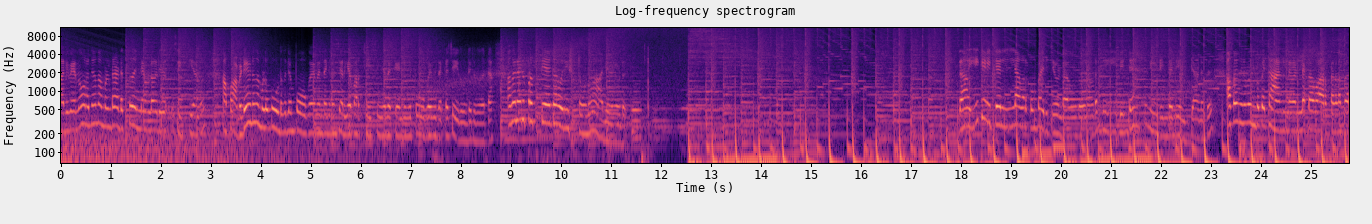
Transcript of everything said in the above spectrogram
ആലുവ എന്ന് പറഞ്ഞാൽ നമ്മളുടെ അടുത്ത് തന്നെയുള്ള ഒരു സിറ്റിയാണ് അപ്പോൾ അവിടെയാണ് നമ്മൾ കൂടുതലും പോകുകയും എന്തെങ്കിലും ചെറിയ പർച്ചേസിങ് ഇതൊക്കെ ഉണ്ടെങ്കിൽ പോവുകയും ഇതൊക്കെ ചെയ്തുകൊണ്ടിരുന്നത് കേട്ടോ അങ്ങനെ ഒരു പ്രത്യേക ഒരു ഇഷ്ടമാണ് ആലുവയോട്. ദാ ഈ ഗേറ്റ് എല്ലാവർക്കും പരിചയം ഉണ്ടാകും നമ്മുടെ വീടിന്റെ വീടിന്റെ ഗേറ്റാണിത് അപ്പോൾ അപ്പൊ ഇതിനു മുൻപൊക്കെ ചാനലുകളിലൊക്കെ വാർത്തകളൊക്കെ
